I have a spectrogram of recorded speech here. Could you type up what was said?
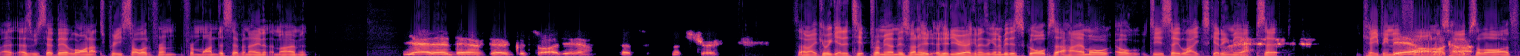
as we said, their lineup's pretty solid from, from 1 to 17 at the moment. Yeah, they're they're, they're a good side. Yeah, that's that's true. So, mate, can we get a tip from you on this one? Who, who do you reckon? Is it going to be the Scorps at home, or, or do you see Lakes getting the upset, keeping their Yeah, finals hopes alive?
